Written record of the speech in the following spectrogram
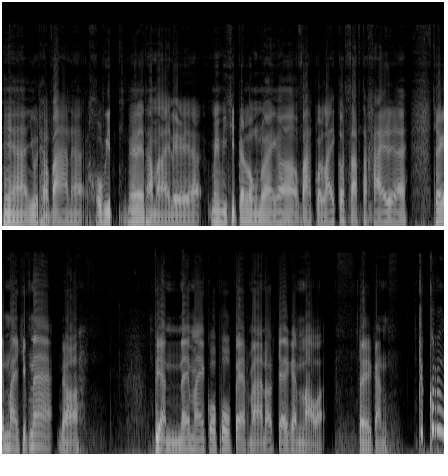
เนี่ยฮะอยู่แถวบ้านนะฮะโควิดไม่ได้ทำอะไรเลยฮะไม่มีคลิปจะลงด้วยก็ฝากกดไลค์กดซับสไครต์ด้วยนะ เจอกันใหม่คลิปหน้า เดี๋ยว เปลี่ยนในไมโครโปรแปดมาแล้วเจอกันเราอะเจอกันจุกรู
